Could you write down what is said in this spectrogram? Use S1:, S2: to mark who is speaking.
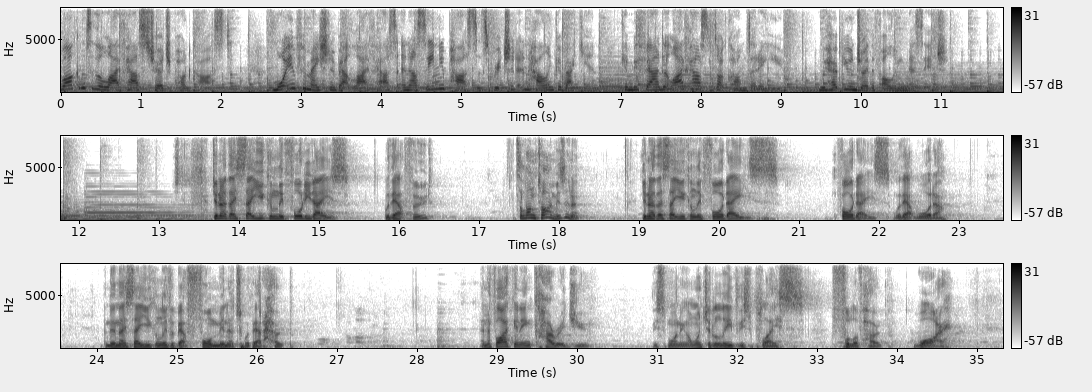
S1: Welcome to the Lifehouse Church podcast. More information about Lifehouse and our senior pastors, Richard and Helen Kobakian, can be found at lifehouse.com.au. We hope you enjoy the following message.
S2: Do you know they say you can live 40 days without food? It's a long time, isn't it? You know they say you can live four days, four days without water. And then they say you can live about four minutes without hope. And if I can encourage you this morning, I want you to leave this place full of hope. Why?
